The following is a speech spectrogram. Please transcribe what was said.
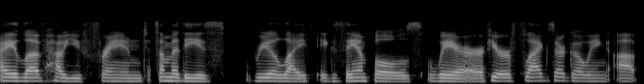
I love how you framed some of these real life examples where if your flags are going up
